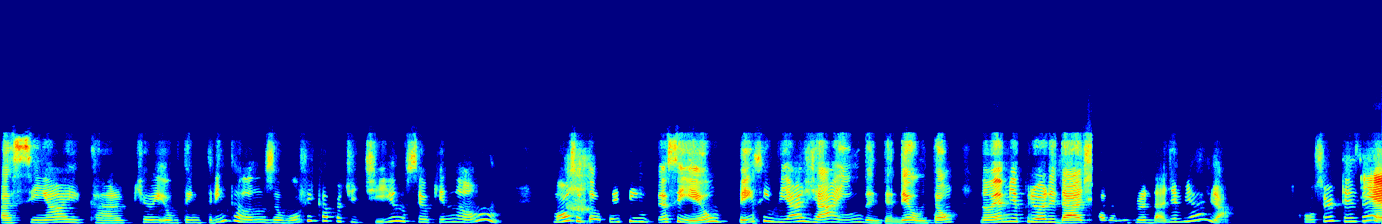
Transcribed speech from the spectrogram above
assim, ai, cara, que eu, eu tenho 30 anos, eu vou ficar pra titia, não sei o que. Não. Moça, eu tô, em, assim, eu penso em viajar ainda, entendeu? Então, não é a minha prioridade, cara. A minha prioridade é viajar. Com certeza E é.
